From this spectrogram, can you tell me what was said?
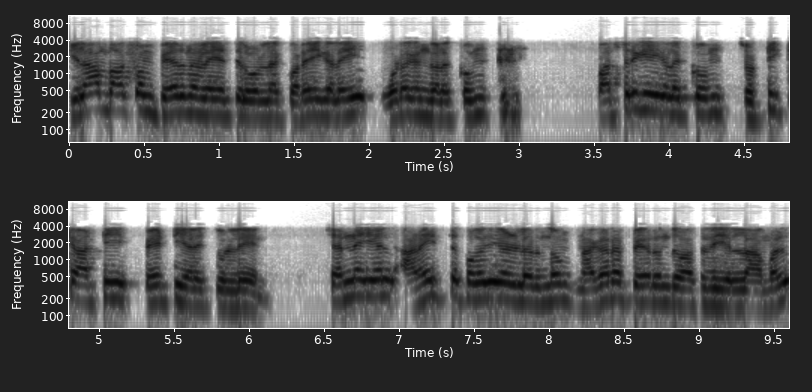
கிளாம்பாக்கம் பேருந்து நிலையத்தில் உள்ள குறைகளை ஊடகங்களுக்கும் பத்திரிகைகளுக்கும் சுட்டிக்காட்டி பேட்டி அளித்துள்ளேன். சென்னையில் அனைத்து பகுதிகளிலிருந்தும் நகர பேருந்து வசதி இல்லாமல்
